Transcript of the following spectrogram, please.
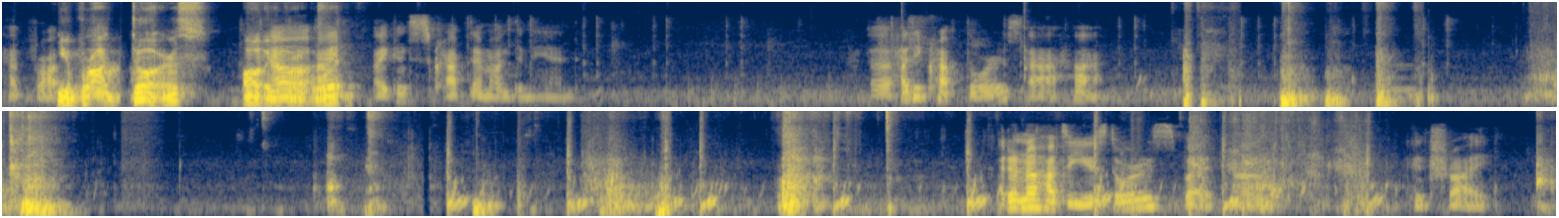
have brought. you brought doors. Oh, you no, brought I, wood. I can just craft them on demand. Uh, how do you craft doors? Aha. I don't know how to use doors, but um, I can try. I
